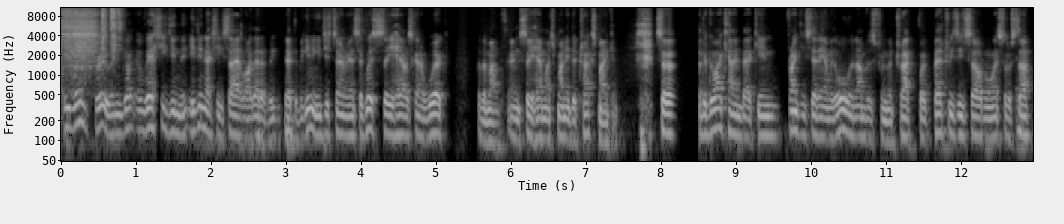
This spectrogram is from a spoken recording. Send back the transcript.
He went through and got. We actually didn't. He didn't actually say it like that at the, at the beginning. He just turned around and said, "Let's see how it's going to work for the month and see how much money the truck's making." So the guy came back in. Frankie sat down with all the numbers from the truck, what batteries he sold, and all that sort of stuff.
